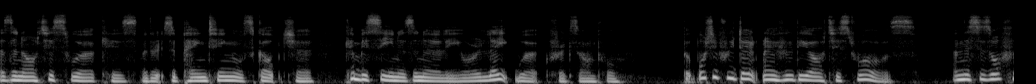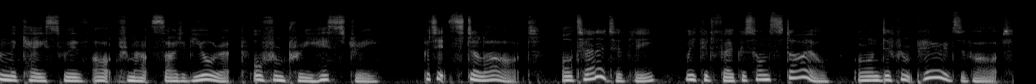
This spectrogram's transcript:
as an artist's work is, whether it's a painting or sculpture, can be seen as an early or a late work, for example. But what if we don't know who the artist was? And this is often the case with art from outside of Europe or from prehistory. But it's still art. Alternatively, we could focus on style or on different periods of art.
